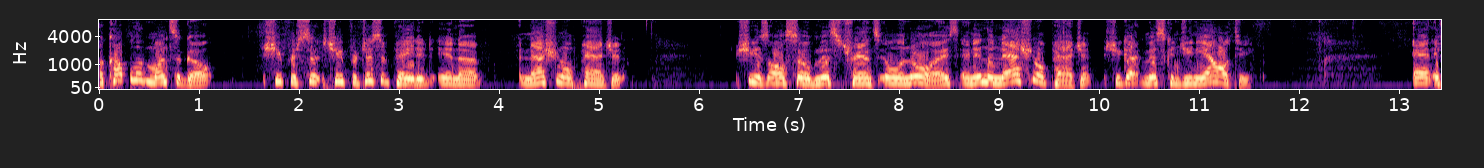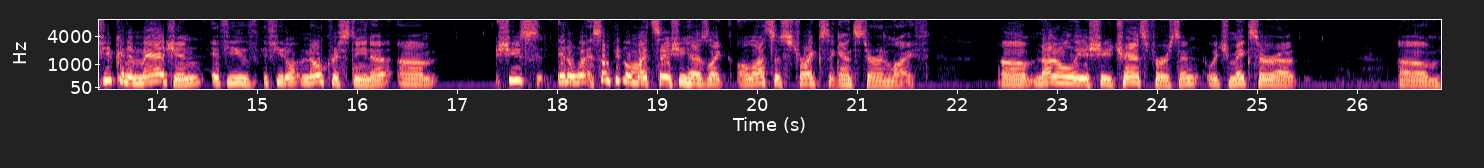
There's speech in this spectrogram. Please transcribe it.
A couple of months ago, she, she participated in a national pageant. She is also Miss Trans Illinois, and in the national pageant, she got Miss Congeniality. And if you can imagine, if you if you don't know Christina, um, she's in a way. Some people might say she has like lots of strikes against her in life. Um, not only is she a trans person, which makes her a, um,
